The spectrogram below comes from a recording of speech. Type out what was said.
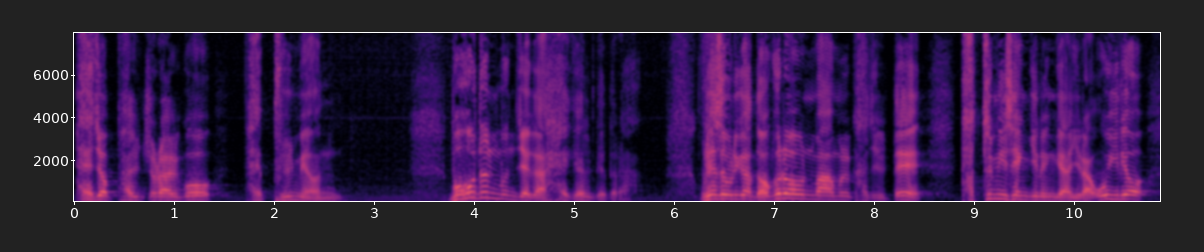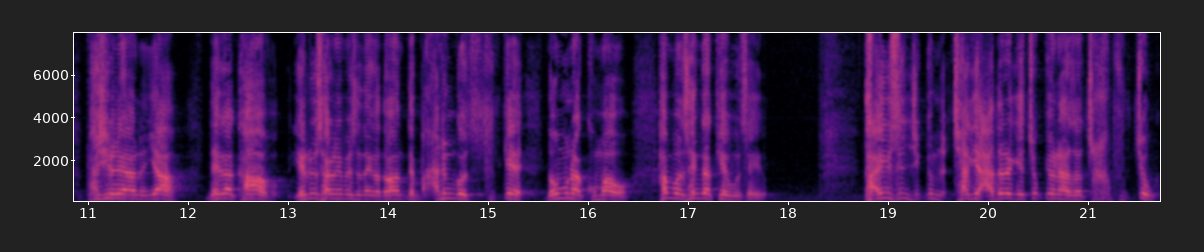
대접할 줄 알고 베풀면 모든 문제가 해결되더라. 그래서 우리가 너그러운 마음을 가질 때 다툼이 생기는 게 아니라 오히려 바실레아는 야 내가 가 예루살렘에서 내가 너한테 많은 것 줄게 너무나 고마워 한번 생각해 보세요. 다윗은 지금 자기 아들에게 쫓겨나서 저 북쪽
